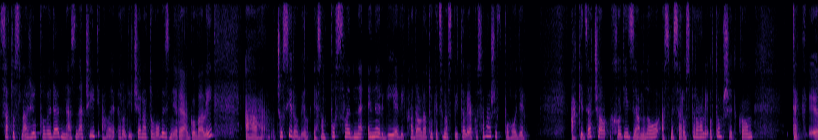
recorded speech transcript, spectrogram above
sa to snažil povedať, naznačiť, ale rodičia na to vôbec nereagovali. A čo si robil? Ja som posledné energie vykladal na to, keď sa ma spýtali, ako sa máš, že v pohode. A keď začal chodiť za mnou a sme sa rozprávali o tom všetkom, tak e,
